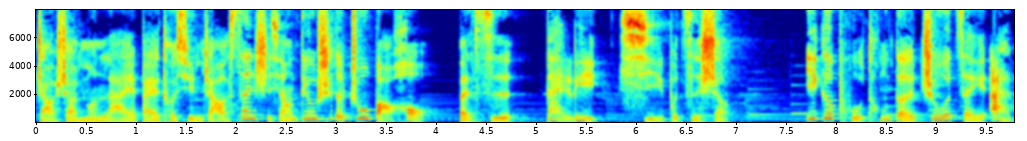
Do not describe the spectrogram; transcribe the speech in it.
找上门来拜托寻找三十箱丢失的珠宝后，粉丝戴笠喜不自胜。一个普通的捉贼案，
